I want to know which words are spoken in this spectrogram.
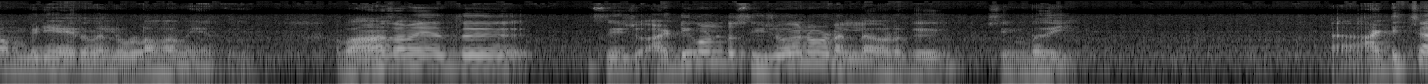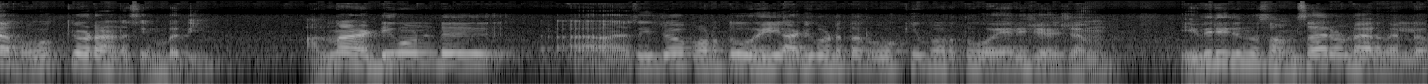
കമ്പനി ആയിരുന്നല്ലോ ഉള്ള സമയത്ത്. അപ്പോൾ ആ സമയത്ത് സിജോ അടികൊണ്ട് സിജോനോടല്ല അവർക്ക് സിമ്പതി അടിച്ച റോക്കിയോടാണ് സിമ്പതി അന്ന് അടികൊണ്ട് സിജോ പുറത്തു പോയി അടി കൊടുത്ത റോക്കിയും പുറത്തു പോയതിന് ശേഷം ഇവരിരുന്ന് സംസാരം ഉണ്ടായിരുന്നല്ലോ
